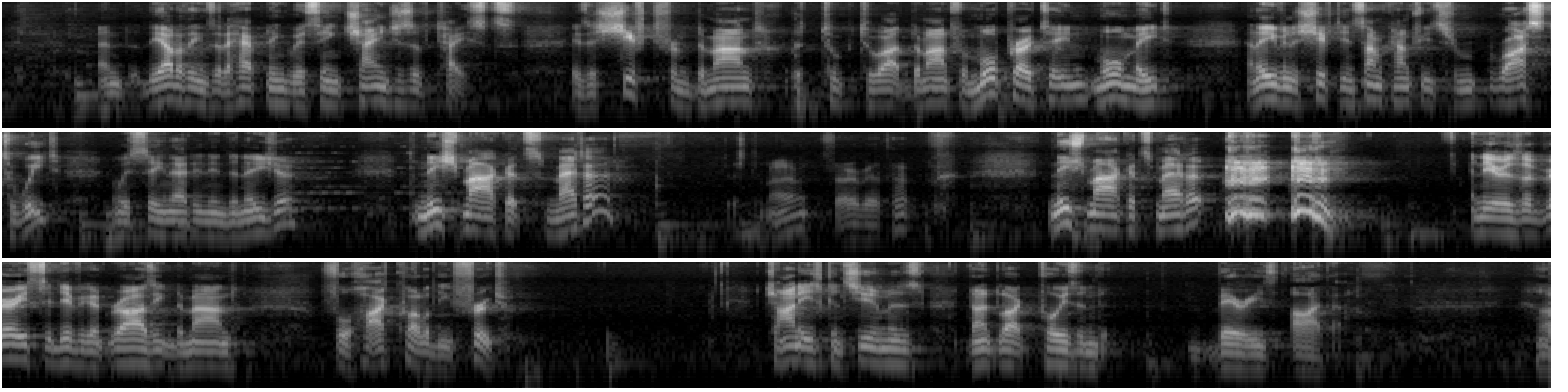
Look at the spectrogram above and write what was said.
and the other things that are happening, we're seeing changes of tastes. There's a shift from demand to, to uh, demand for more protein, more meat, and even a shift in some countries from rice to wheat. And we're seeing that in Indonesia. Niche markets matter. Just a moment, sorry about that. Niche markets matter. and there is a very significant rising demand for high quality fruit. Chinese consumers don't like poisoned berries either.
